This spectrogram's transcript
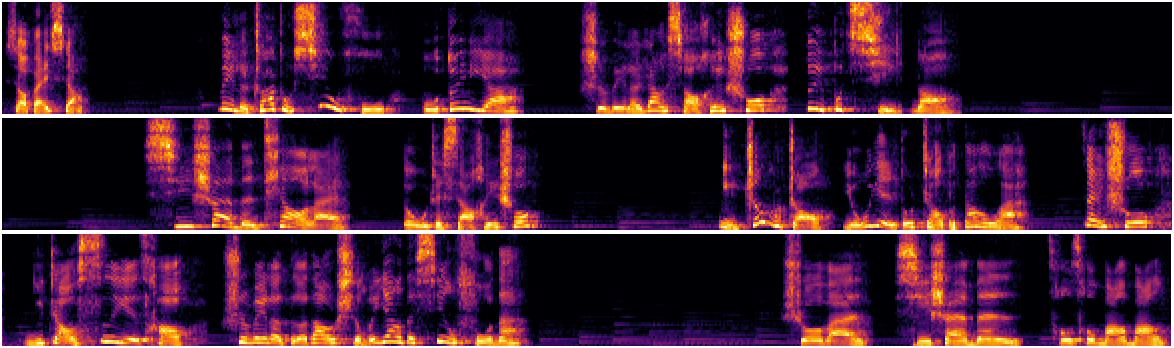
小白想：为了抓住幸福，不对呀，是为了让小黑说对不起呢。蟋蟀们跳来，逗着小黑说：“你这么找，永远都找不到啊！再说，你找四叶草是为了得到什么样的幸福呢？”说完，蟋蟀们匆匆忙忙，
